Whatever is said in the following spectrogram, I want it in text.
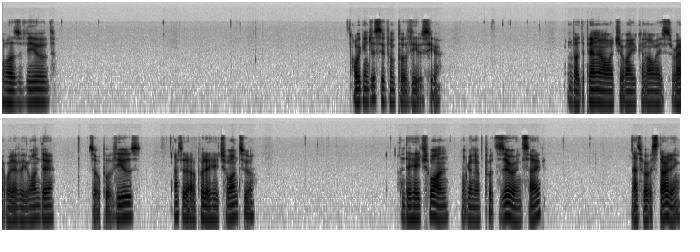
was viewed or we can just even put views here but depending on what you want you can always write whatever you want there. So we'll put views. After that I'll put a h1 too. And the h1 I'm gonna put zero inside. That's where we're starting.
